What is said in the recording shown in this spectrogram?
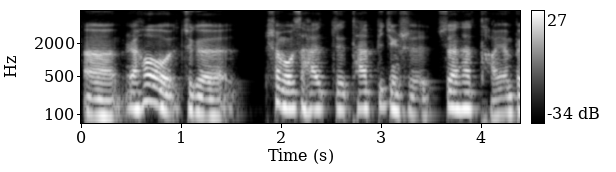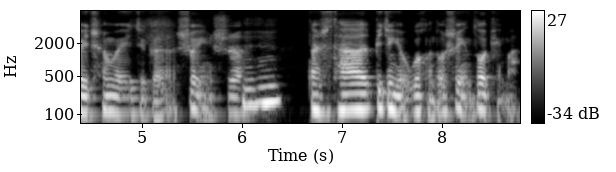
呃，然后这个圣博斯还这他毕竟是虽然他讨厌被称为这个摄影师，嗯哼，但是他毕竟有过很多摄影作品嘛。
